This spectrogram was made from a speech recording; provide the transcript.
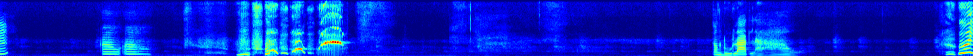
นเอาเอา ต้องดูลาดลาวเฮ้ย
